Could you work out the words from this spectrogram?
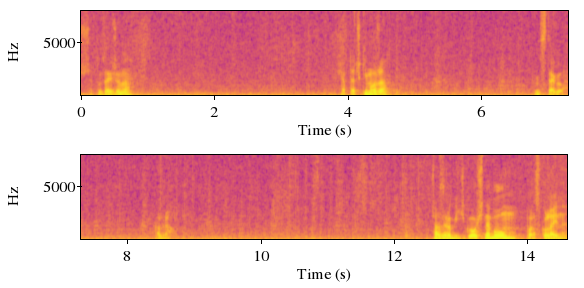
Jeszcze tu zajrzymy. Apteczki może? Nic z tego. Dobra. Czas zrobić głośne boom po raz kolejny.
